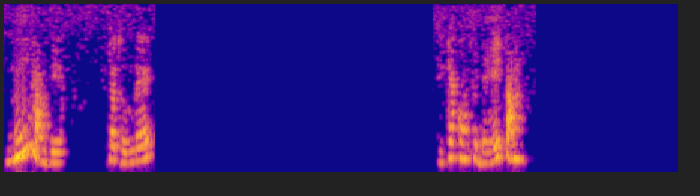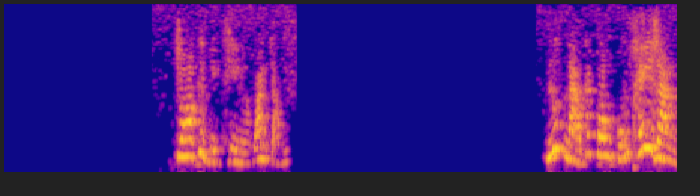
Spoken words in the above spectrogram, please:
muốn làm việc cho Thượng Đế, thì các con phải để tâm cho cái việc thiền là quan trọng lúc nào các con cũng thấy rằng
